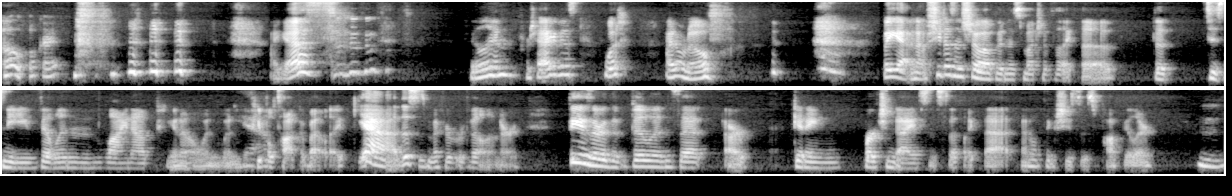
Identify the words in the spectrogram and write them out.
Oh, okay. I guess. villain, protagonist, what? I don't know. but yeah, no, she doesn't show up in as much of like the the Disney villain lineup, you know, when when Yeah. people talk about like, yeah, this is my favorite villain or these are the villains that are getting merchandise and stuff like that. I don't think she's as popular. Hmm.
